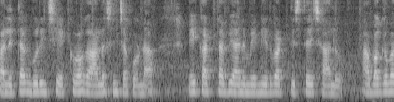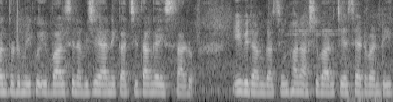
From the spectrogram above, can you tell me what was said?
ఫలితం గురించి ఎక్కువగా ఆలోచించకుండా మీ కర్తవ్యాన్ని మీరు నిర్వర్తిస్తే చాలు. ఆ భగవంతుడు మీకు ఇవ్వాల్సిన విజయాన్ని ఖచ్చితంగా ఇస్తాడు. ఈ విధంగా సింహరాశి వారు చేసేటువంటి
